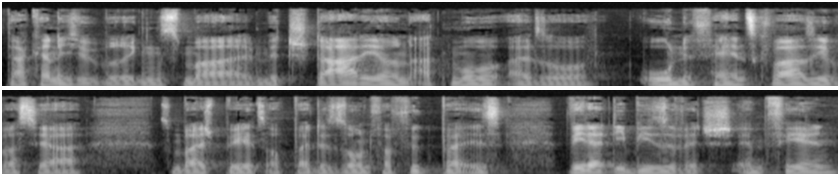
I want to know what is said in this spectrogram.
Da kann ich übrigens mal mit Stadion Atmo, also ohne Fans quasi, was ja zum Beispiel jetzt auch bei der Zone verfügbar ist, Vedat Ibisevic empfehlen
